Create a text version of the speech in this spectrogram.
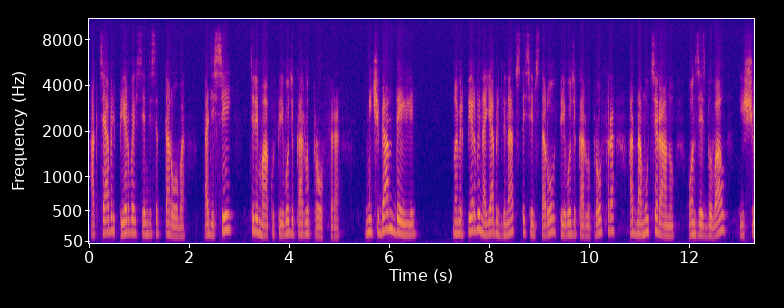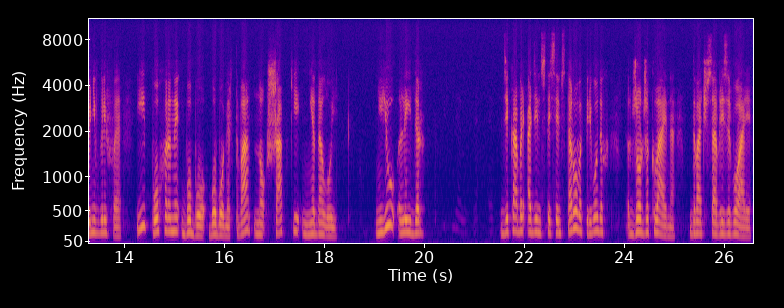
октябрь 1 72 Одиссей Телемаку в переводе Карла Проффера. Мичиган Дейли, номер 1 ноябрь 12 72 в переводе Карла Проффера «Одному тирану». Он здесь бывал, еще не в Галифе. И похороны Бобо. Бобо мертва, но шапки не долой. Нью Лидер. Декабрь 11 72 в переводах Джорджа Клайна «Два часа в резервуаре»,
